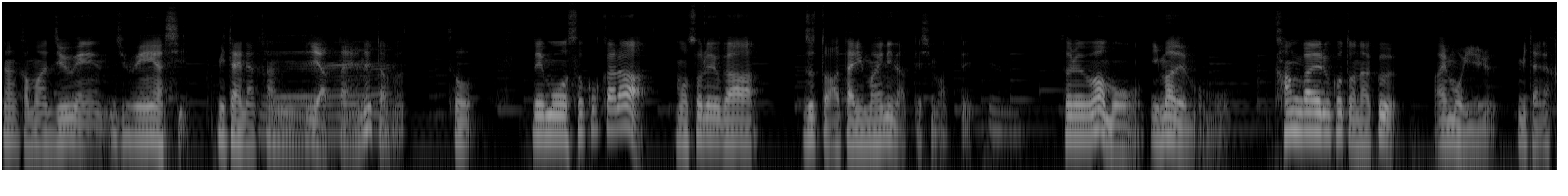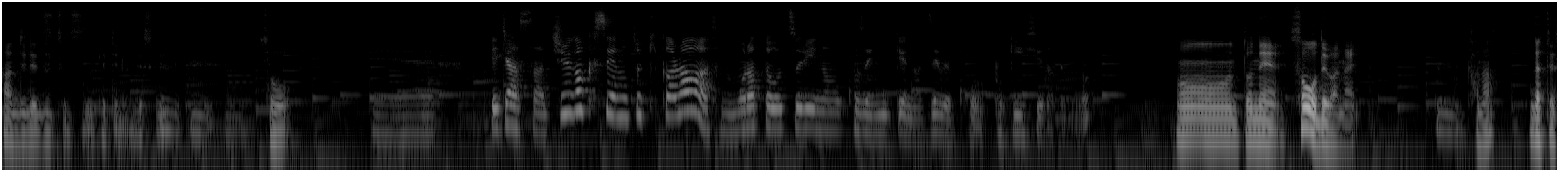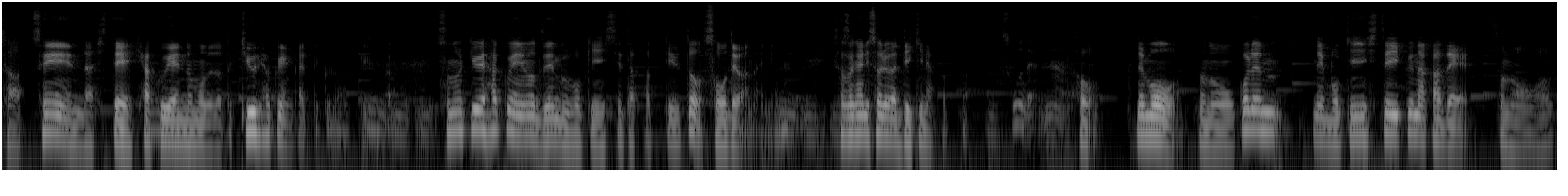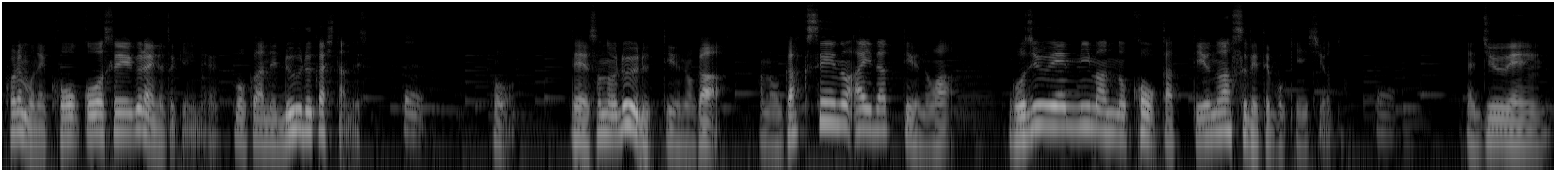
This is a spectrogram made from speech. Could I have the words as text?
なんかまあ10円10円やしみたいな感じやったんよね多分。そう。でもうそこからもうそれがずっと当たり前になってしまって。うん。それはもう今でももう考えることなくあれもう入れるみたいな感じでずっと続けてるんですよ、うんうんうん。そう。へー。えじゃあさ中学生の時からそのもらったお釣りの小銭っていうのは全部こう募金してたってこうーんとねそうではないとうん。かな？だってさ1000円出して100円のものだと900円返ってくるわけか、うんうんその900円を全部募金してたかっていうとそうではないよね。うんさすがにそれはできなかった。まあそうだよね。そう。でもそのこれね募金していく中でそのこれもね高校生ぐらいの時にね僕はねルール化したんですほう。そう。でそのルールっていうのがあの学生の間っていうのは50円未満の効果っていうのは全て募金しようと。ほだから10円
